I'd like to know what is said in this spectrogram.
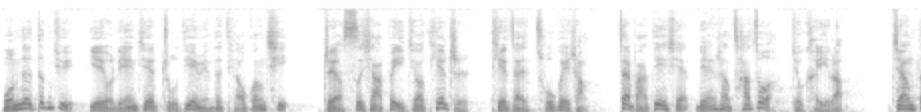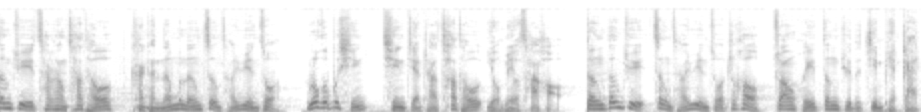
我们的灯具也有连接主电源的调光器，只要撕下背胶贴纸贴在橱柜上，再把电线连上插座就可以了。将灯具插上插头，看看能不能正常运作。如果不行，请检查插头有没有插好。等灯具正常运作之后，装回灯具的镜片盖。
